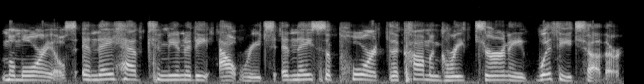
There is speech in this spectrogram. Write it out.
memorials and they have community outreach and they support the common grief journey with each other.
